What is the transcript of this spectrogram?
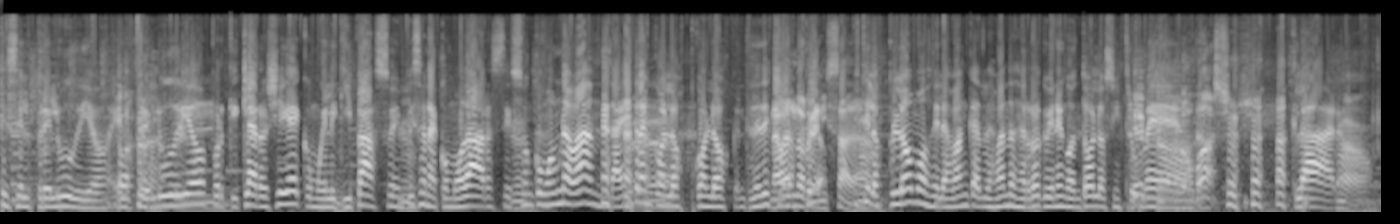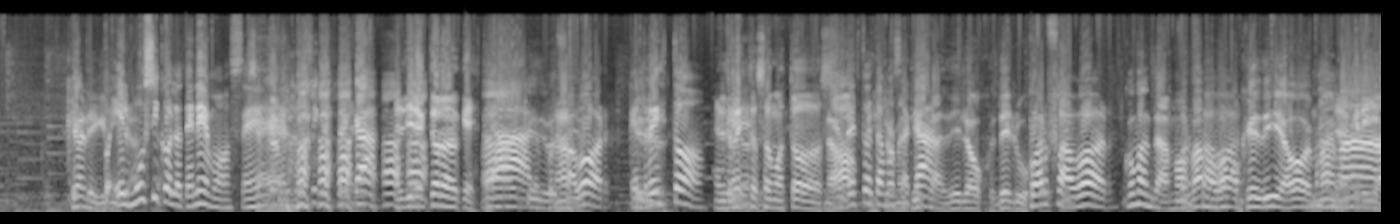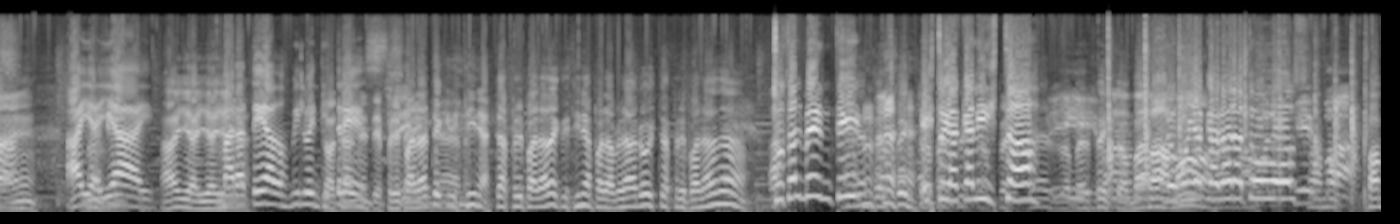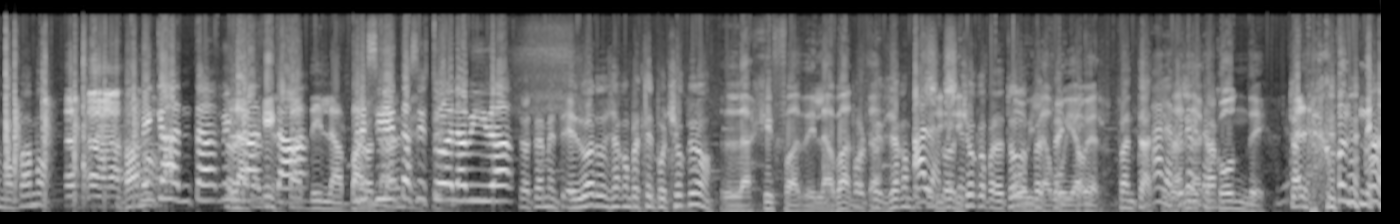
Este es el preludio, el preludio, porque claro, llega como el equipazo, empiezan a acomodarse, son como una banda, entran con los, con los, ¿entendés? Una Con banda los organizada. ¿viste los plomos de las bancas, de las bandas de rock que vienen con todos los instrumentos. Los vasos. Claro. Ah, qué alegría. El músico lo tenemos, ¿eh? El músico está acá. El director de orquesta. Ah, por favor. El resto, El resto somos todos. el resto estamos acá. De lujo, de lujo, por sí. favor. ¿Cómo andamos? Por vamos, favor. vamos, qué día hoy, Mamá. Ay, ay, ay. Ay, ay, ay. Maratea 2023. Totalmente. Prepárate, Sí. Cristina. ¿Estás preparada, Cristina, para hablar hoy? ¿Estás preparada? Totalmente. Bien, perfecto, Estoy acá lista. Perfecto, perfecto. vamos. Vamos, Los voy a cagar a todos. vamos, vamos, vamos. Vamos. Me encanta, me La encanta. jefa de la banda. Presidenta haces toda la vida. Totalmente. Eduardo, ¿ya compraste el pochoclo? La jefa de la banda. ¿Ya compraste Ah, el la Sí, sí. pochoclo para todos? Hoy la voy a ver. Fantástico. Ah, la A pelota. la conde. A la conde.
